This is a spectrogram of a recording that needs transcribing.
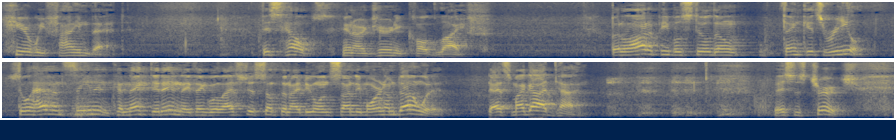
Here we find that. This helps in our journey called life. But a lot of people still don't think it's real. Still haven't seen it and connected in. They think, well, that's just something I do on Sunday morning. I'm done with it. That's my God time. This is church.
